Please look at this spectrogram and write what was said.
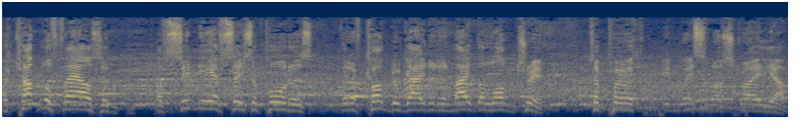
the couple of thousand of Sydney FC supporters that have congregated and made the long trip to Perth in Western Australia.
